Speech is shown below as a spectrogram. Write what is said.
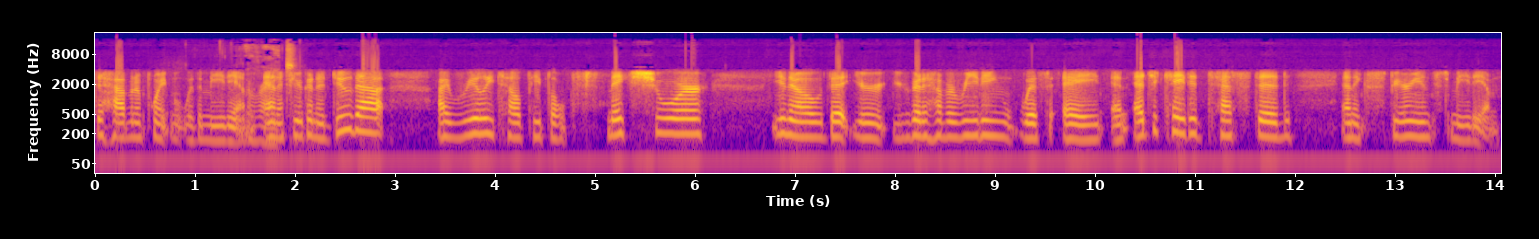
to have an appointment with a medium. Right. And if you're going to do that, I really tell people make sure you know that you're you're going to have a reading with a an educated, tested, and experienced medium.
